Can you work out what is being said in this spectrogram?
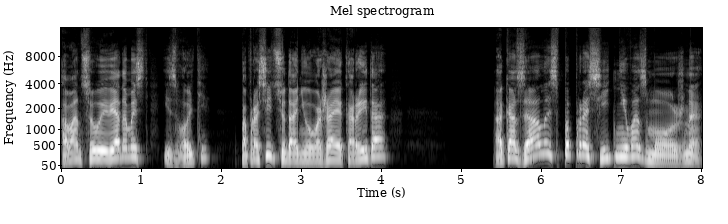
Авансовую ведомость, извольте, попросить сюда, не уважая корыта. Оказалось, попросить невозможно.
